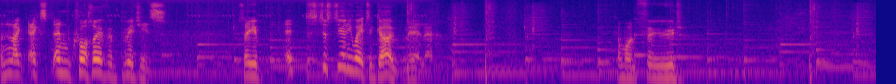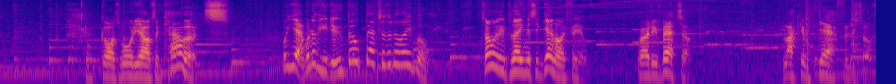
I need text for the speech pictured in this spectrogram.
And like ex and cross over bridges. So you it's just the only way to go, really. Come on, food. Oh god, I'm already out of carrots. But yeah, whatever you do, build better than I will. So I'm going to be playing this again, I feel. Where I do better. Lack of death and stuff.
